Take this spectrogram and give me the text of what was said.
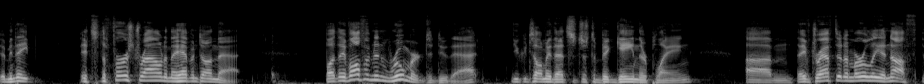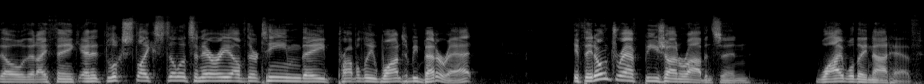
I mean, they it's the first round and they haven't done that, but they've often been rumored to do that. You can tell me that's just a big game they're playing. Um, they've drafted him early enough, though, that I think, and it looks like still it's an area of their team they probably want to be better at. If they don't draft Bijan Robinson, why will they not have?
